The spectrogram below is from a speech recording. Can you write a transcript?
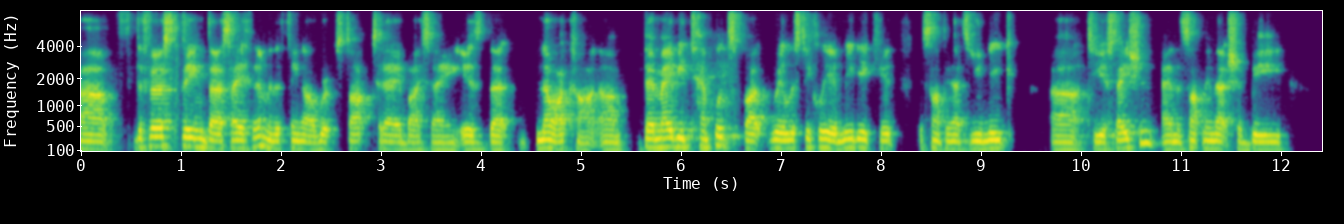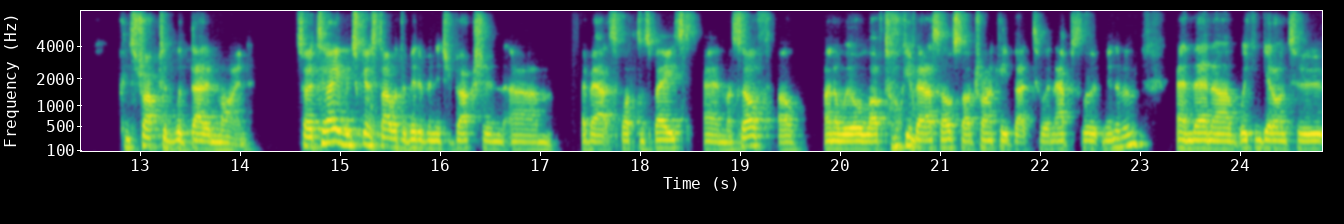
Uh, the first thing that I say to them, and the thing I'll start today by saying is that no, I can't. Um, there may be templates, but realistically, a media kit is something that's unique uh, to your station, and it's something that should be constructed with that in mind. So today we're just going to start with a bit of an introduction um, about Spots and Space and myself. I'll, i know we all love talking about ourselves, so I'll try and keep that to an absolute minimum. And then uh, we can get on to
